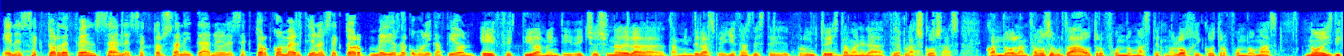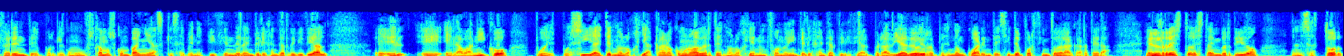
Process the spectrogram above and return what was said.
en el sector defensa, en el sector sanitario, en el sector comercio, en el sector medios de comunicación. Efectivamente, y de hecho es una de también de las bellezas de este producto y de esta manera de hacer las cosas. Cuando lanzamos el producto, ah, otro fondo más tecnológico, otro fondo más, no, es diferente, porque como buscamos compañías que se beneficien de la inteligencia artificial, el, eh, el abanico, pues, pues sí, hay tecnología, claro, ¿cómo no va a haber tecnología en un de inteligencia artificial, pero a día de hoy representa un 47% de la cartera. El resto está invertido en el sector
